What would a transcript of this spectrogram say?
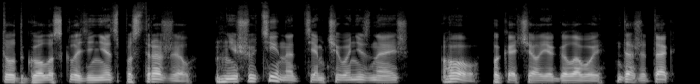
Тут голос кладенец постражел. «Не шути над тем, чего не знаешь». «О», — покачал я головой, — «даже так?»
